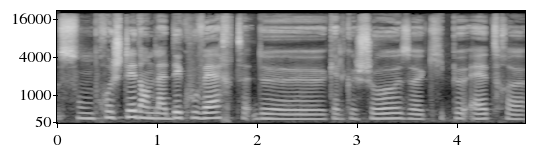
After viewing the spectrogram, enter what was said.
sont projetés dans de la découverte de quelque chose qui peut être euh,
